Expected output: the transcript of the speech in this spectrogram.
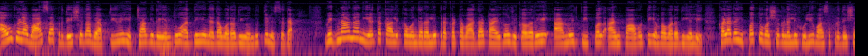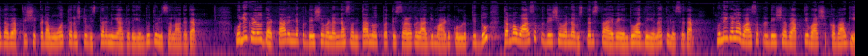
ಅವುಗಳ ವಾಸ ಪ್ರದೇಶದ ವ್ಯಾಪ್ತಿಯೂ ಹೆಚ್ಚಾಗಿದೆ ಎಂದು ಅಧ್ಯಯನದ ವರದಿಯೊಂದು ತಿಳಿಸಿದೆ. ವಿಜ್ಞಾನ ನಿಯತಕಾಲಿಕವೊಂದರಲ್ಲಿ ಪ್ರಕಟವಾದ tiger recovery amid people and poverty ಎಂಬ ವರದಿಯಲ್ಲಿ ಕಳೆದ ಇಪ್ಪತ್ತು ವರ್ಷಗಳಲ್ಲಿ ಹುಲಿ ವಾಸ ಪ್ರದೇಶದ ವ್ಯಾಪ್ತಿ ಶೇಕಡ ಮೂವತ್ತರಷ್ಟು ವಿಸ್ತರಣೆಯಾಗಿದೆ ಎಂದು ತಿಳಿಸಲಾಗಿದೆ. ಹುಲಿಗಳು ದಟ್ಟಾರಣ್ಯ ಪ್ರದೇಶಗಳನ್ನು ಸಂತಾನೋತ್ಪತ್ತಿ ಸ್ಥಳಗಳಾಗಿ ಮಾಡಿಕೊಳ್ಳುತ್ತಿದ್ದು, ತಮ್ಮ ವಾಸ ಪ್ರದೇಶವನ್ನು ವಿಸ್ತರಿಸ್ತಾ ಇವೆ ಎಂದು ಅಧ್ಯಯನ ತಿಳಿಸಿದೆ. ಹುಲಿಗಳ ವಾಸ ಪ್ರದೇಶ ವ್ಯಾಪ್ತಿ ವಾರ್ಷಿಕವಾಗಿ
